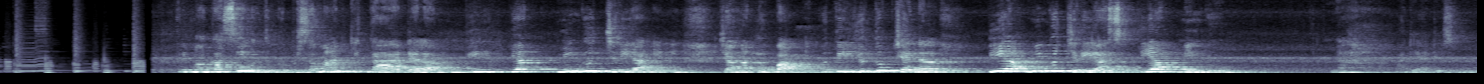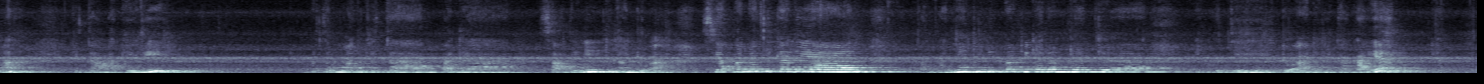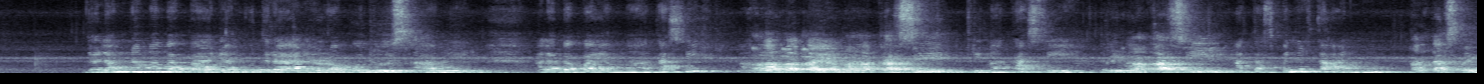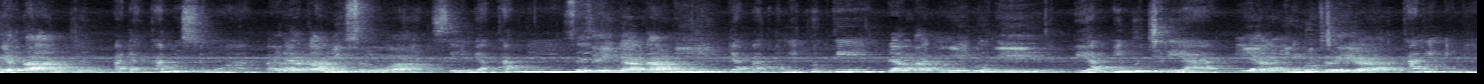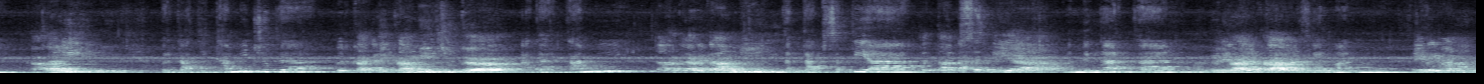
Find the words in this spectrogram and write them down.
Terima kasih untuk kebersamaan kita dalam Biak Minggu Ceria ini. Jangan lupa ikuti YouTube channel Biak Minggu Ceria setiap minggu. Nah, adik-adik semua, kita akhiri pertemuan kita pada saat ini dengan doa. Siapkan hati kalian, tangannya dilipat di dalam dada. Ikuti doa dari kakak ya. Dalam nama Bapa dan Putra dan Roh Kudus, amin. Allah Bapa yang Maha Kasih, Allah Bapa yang Maha Kasih, terima kasih terima kasih atas penyertaan-Mu atas penyertaan-Mu pada kami semua, pada kami semua, sehingga kami sehingga kami dapat mengikuti dapat mengikuti Biak Minggu Ceria Biar Minggu Ceria kali ini. kali ini. Berkati kami juga. Agar kami agar kami tetap setia. Tetap setia. Mendengarkan mendengarkan firman-Mu. Firman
